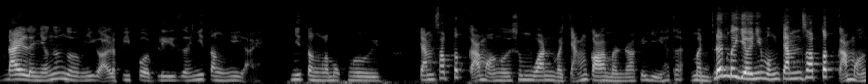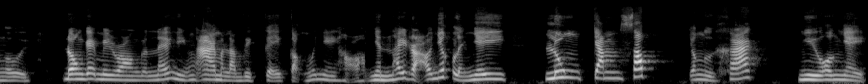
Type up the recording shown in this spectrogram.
Đây là những cái người như gọi là people pleaser, như tầng như vậy. Như tầng là một người chăm sóc tất cả mọi người xung quanh và chẳng coi mình ra cái gì hết á. Mình đến bây giờ như vẫn chăm sóc tất cả mọi người. Don't get me wrong nếu những ai mà làm việc kệ cận với nhi, họ nhìn thấy rõ nhất là nhi luôn chăm sóc cho người khác nhiều hơn nhi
